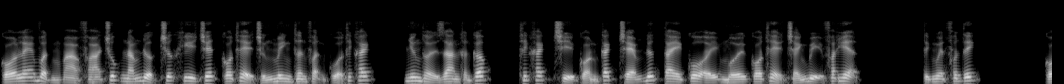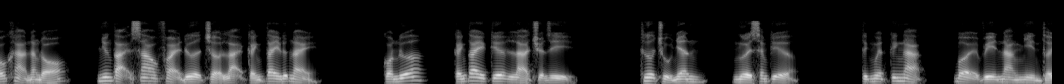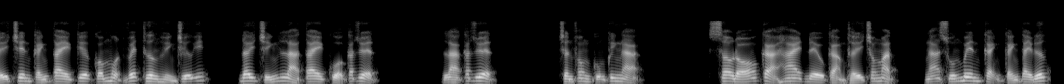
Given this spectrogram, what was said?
có lẽ vật mà phá trúc nắm được trước khi chết có thể chứng minh thân phận của thích khách, nhưng thời gian khẩn cấp, thích khách chỉ còn cách chém đứt tay cô ấy mới có thể tránh bị phát hiện. Tịch Nguyệt phân tích, có khả năng đó, nhưng tại sao phải đưa trở lại cánh tay đứt này? Còn nữa, cánh tay kia là chuyện gì? Thưa chủ nhân, người xem kìa. Tịch Nguyệt kinh ngạc, bởi vì nàng nhìn thấy trên cánh tay kia có một vết thương hình chữ ít, đây chính là tay của Cát Duyệt. Là Cát Duyệt. Trần Phong cũng kinh ngạc. Sau đó cả hai đều cảm thấy chóng mặt, ngã xuống bên cạnh cánh tay Đức.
